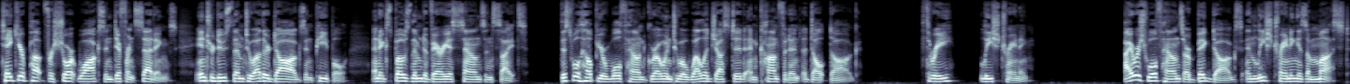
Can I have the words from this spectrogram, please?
Take your pup for short walks in different settings, introduce them to other dogs and people, and expose them to various sounds and sights. This will help your wolfhound grow into a well adjusted and confident adult dog. 3. Leash training. Irish wolfhounds are big dogs, and leash training is a must.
